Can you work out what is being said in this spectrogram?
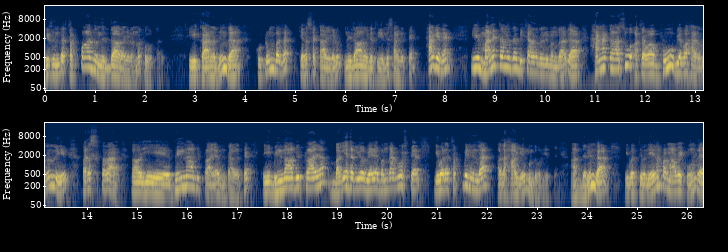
ಇದರಿಂದ ತಪ್ಪಾದ ನಿರ್ಧಾರಗಳನ್ನು ತಗೋತಾರೆ. ಈ ಕಾರಣದಿಂದ ಕುಟುಂಬದ ಕೆಲಸ ಕಾರ್ಯಗಳು ನಿಧಾನಗತಿಯಲ್ಲಿ ಸಾಗುತ್ತೆ. ಹಾಗೆಯೇ ಈ ಮನೆತನದ ವಿಚಾರದಲ್ಲಿ ಬಂದಾಗ ಹಣಕಾಸು ಅಥವಾ ಭೂ ವ್ಯವಹಾರದಲ್ಲಿ ಪರಸ್ಪರ ಈ ಭಿನ್ನಾಭಿಪ್ರಾಯ ಉಂಟಾಗುತ್ತೆ. ಈ ಭಿನ್ನಾಭಿಪ್ರಾಯ ಬಗೆಹರಿಯೋ ವೇಳೆ ಬಂದಾಗಲೂ ಅಷ್ಟೇ ಇವರ ತಪ್ಪಿನಿಂದ ಅದು ಹಾಗೆ ಮುಂದುವರಿಯುತ್ತೆ. ಆದ್ದರಿಂದ ಇವತ್ತಿವರು ಏನಪ್ಪ ಮಾಡಬೇಕು ಅಂದರೆ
